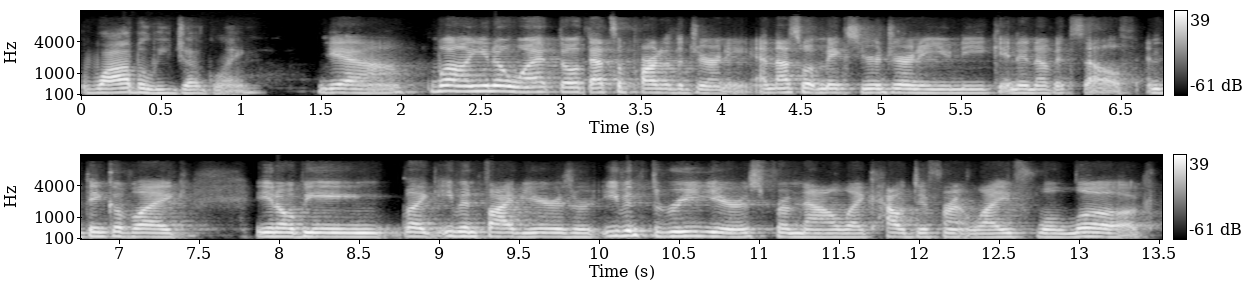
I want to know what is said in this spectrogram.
wobbly juggling. Yeah. Well, you know what, though, that's a part of the journey. And that's what makes your journey unique in and of itself. And think of like, you know, being like even five years or even three years from now, like how different life will look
